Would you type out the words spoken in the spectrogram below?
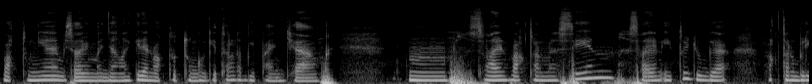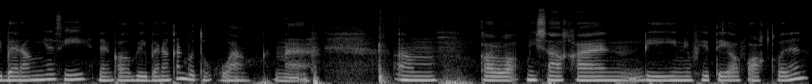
waktunya bisa lebih panjang lagi dan waktu tunggu kita lebih panjang hmm, selain faktor mesin selain itu juga faktor beli barangnya sih. Dan kalau beli barang kan butuh uang. Nah um, kalau misalkan di University of Auckland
